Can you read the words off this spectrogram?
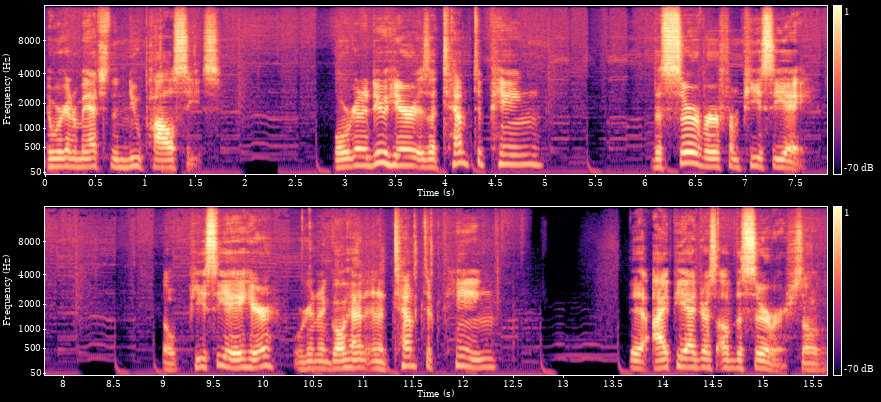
and we're going to match the new policies. What we're going to do here is attempt to ping the server from PCA. So PCA here, we're to go ahead and attempt to ping the IP address of the server. So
